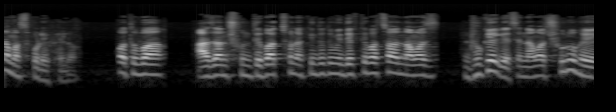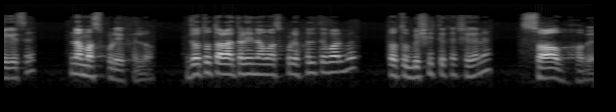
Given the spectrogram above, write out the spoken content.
নামাজ পড়ে ফেলো। অথবা আজান শুনতে পাচ্ছ না, কিন্তু তুমি দেখতে পাচ্ছ নামাজ ঢুকে গেছে, নামাজ শুরু হয়ে গেছে, নামাজ পড়ে ফেলো। যত তাড়াতাড়ি নামাজ পড়ে ফেলতে পারবে, তত বেশি থেকে সেখানে সব হবে।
